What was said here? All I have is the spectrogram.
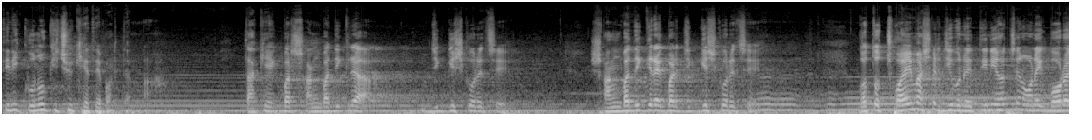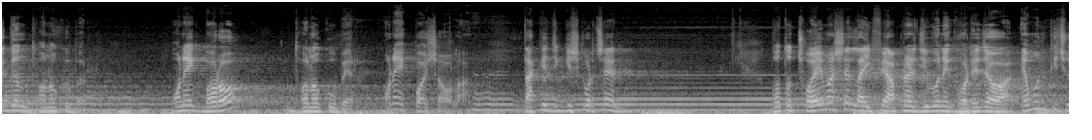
তিনি কোনো কিছু খেতে পারতেন না। তাকে একবার সাংবাদিকরা জিজ্ঞেস করেছে। সাংবাদিকরা একবার জিজ্ঞেস করেছে, গত ছয় মাসের জীবনে তিনি হচ্ছেন অনেক বড় একজন ধনকুবের। অনেক বড় ধনকুবের, অনেক পয়সাওয়ালা। তাকে জিজ্ঞেস করছেন গত ছয় মাসের লাইফে আপনার জীবনে ঘটে যাওয়া এমন কিছু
